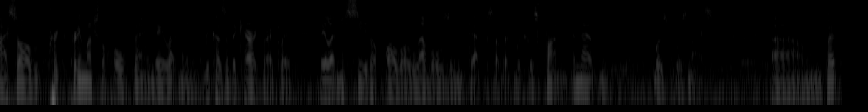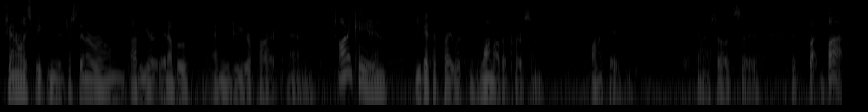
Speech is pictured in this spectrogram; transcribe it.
I saw pr- pretty much the whole thing. They let me because of the character I played. They let me see the, all the levels and depths of it, which was fun, and that was was nice. But generally speaking, you're just in a room, uh, you're in a booth, and you do your part. And on occasion, you get to play with one other person. On occasion, you know. So it's, uh, it, but but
